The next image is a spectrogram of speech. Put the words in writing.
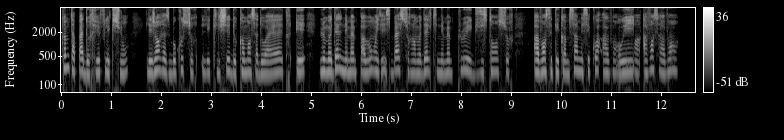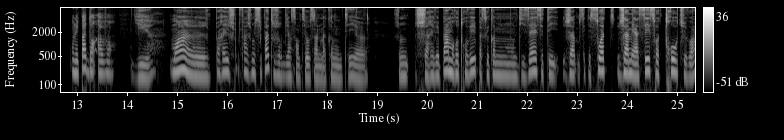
comme t'as pas de réflexion, les gens restent beaucoup sur les clichés de comment ça doit être et le modèle n'est même pas bon. Il se base sur un modèle qui n'est même plus existant sur avant c'était comme ça, mais c'est quoi avant? Oui. Enfin, Avant c'est avant. On n'est pas dans avant. Yeah. Moi, euh, pareil, je, je me suis pas toujours bien sentie au sein de ma communauté. euh, je n'arrivais pas à me retrouver parce que, comme on le disait, c'était soit jamais assez, soit trop, tu vois.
